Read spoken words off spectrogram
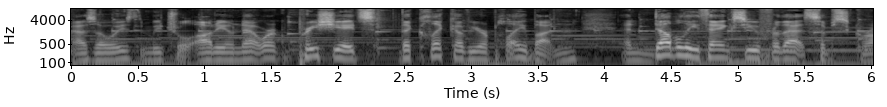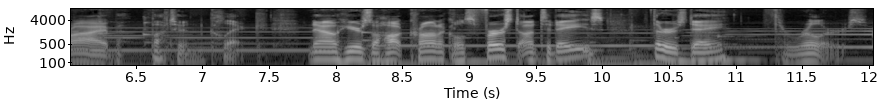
As always, the Mutual Audio Network appreciates the click of your play button and doubly thanks you for that subscribe button click. Now, here's the Hawk Chronicles first on today's Thursday Thrillers.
